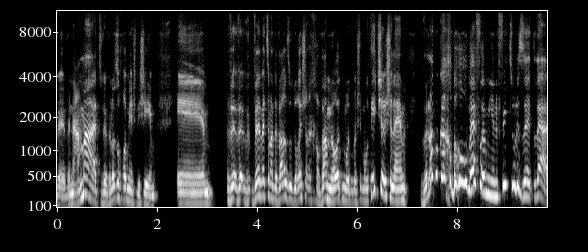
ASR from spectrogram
ונעמת ולא זוכר מי השלישיים. אה, ובעצם הדבר הזה הוא דורש הרחבה מאוד מאוד משמעותית של- שלהם, ולא כל כך ברור מאיפה הם ינפיצו לזה, אתה יודע,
